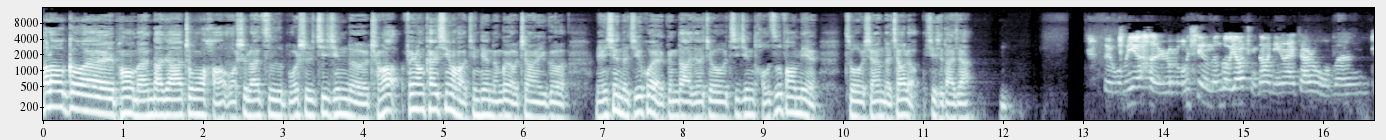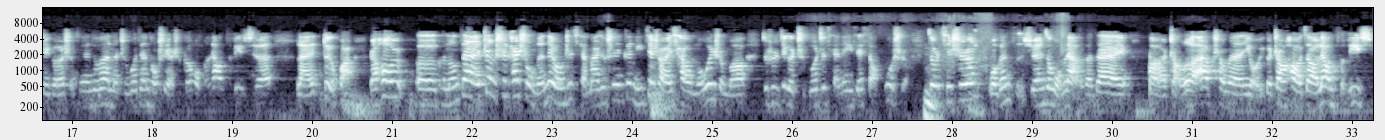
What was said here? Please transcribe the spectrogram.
Hello，各位朋友们，大家中午好，我是来自博时基金的陈浩，非常开心哈，今天能够有这样一个连线的机会，跟大家就基金投资方面做相应的交流，谢谢大家。嗯，对我们也很荣幸能够邀请到您来加入我们这个省钱研究院的直播间，同时也是跟我们量子力学来对话。然后呃，可能在正式开始我们的内容之前吧，就先跟您介绍一下我们为什么就是这个直播之前的一些小故事。就是其实我跟子轩，就我们两个在呃掌乐 App 上面有一个账号叫量子力学。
